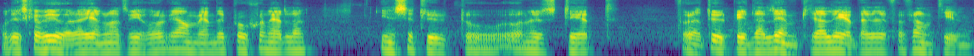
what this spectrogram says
Och det ska vi göra genom att vi, har, vi använder professionella institut och universitet för att utbilda lämpliga ledare för framtiden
